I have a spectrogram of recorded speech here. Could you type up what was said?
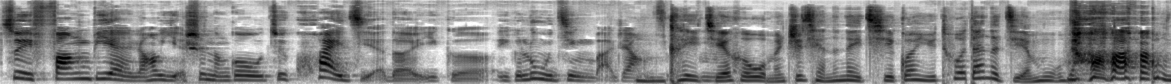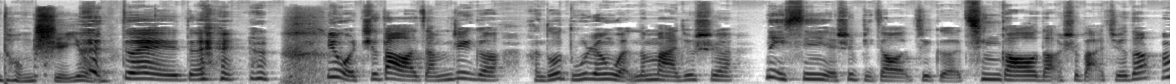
最方便，然后也是能够最快捷的一个一个路径吧，这样嗯，子。可以结合我们之前的那期关于脱单的节目，共同使用。对对，因为我知道啊，咱们这个很多读人文的嘛，就是内心也是比较这个清高的，是吧？觉得嗯，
